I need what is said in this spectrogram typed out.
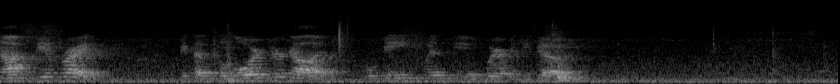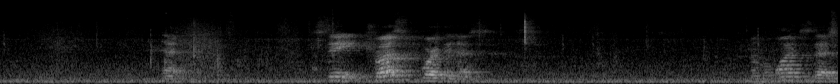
not be afraid, because the Lord your God will be with you wherever you go. Next. C, trustworthiness. Number one says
